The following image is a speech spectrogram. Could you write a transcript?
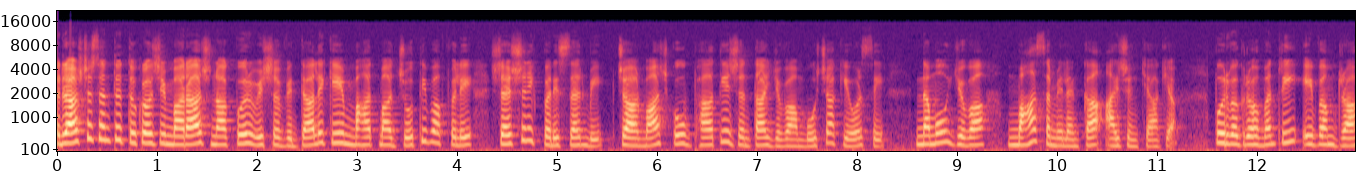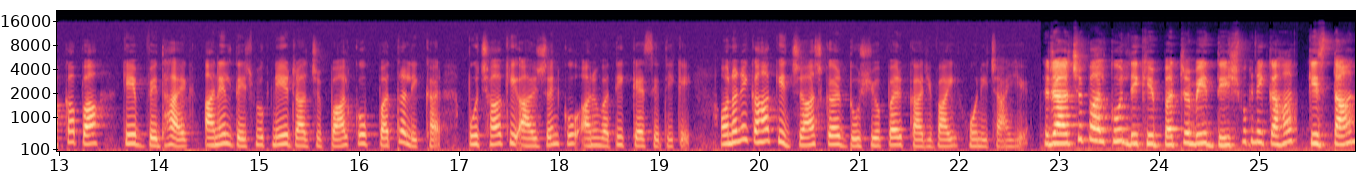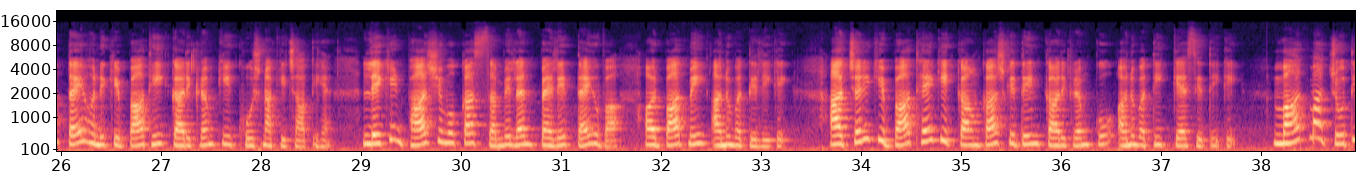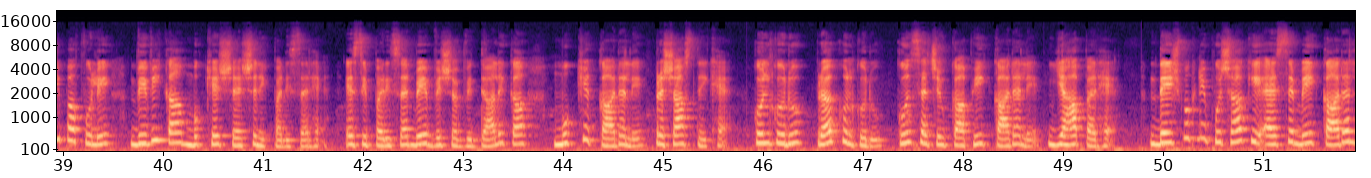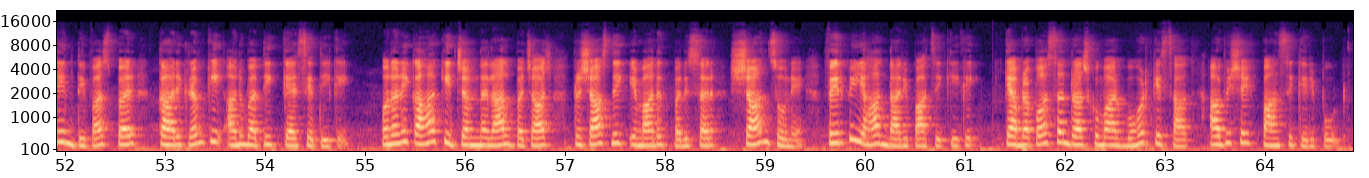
राष्ट्र संत तुकडोजी महाराज नागपुर विश्वविद्यालय के महात्मा ज्योतिबा फुले शैक्षणिक परिसर में चार मार्च को भारतीय जनता युवा मोर्चा की ओर से नमो युवा महासम्मेलन का आयोजन किया गया। पूर्व गृह मंत्री एवं राकापा के विधायक अनिल देशमुख ने राज्यपाल को पत्र लिखकर पूछा कि आयोजन को अनुमति कैसे दी गई। उन्होंने कहा कि जाँच कर दोषियों पर कार्रवाई होनी चाहिए। राज्यपाल को लिखे पत्र में देशमुख ने कहा कि स्थान तय होने के बाद ही कार्यक्रम की घोषणा की जाती है, लेकिन भाष्यमुख का सम्मेलन पहले तय हुआ और बाद में अनुमति ली गई। आश्चर्य की बात है कि कामकाज के दिन कार्यक्रम को अनुमति कैसे दी गई। महात्मा ज्योतिबा फुले विवि का मुख्य शैक्षणिक परिसर है। इसी परिसर में विश्वविद्यालय का मुख्य कार्यालय प्रशासनिक है। कुलगुरु, प्रकुलगुरु, कुल सचिव का भी कार्यालय यहाँ पर है। देशमुख ने पूछा कि ऐसे में कार्यालय दिवस पर कार्यक्रम की अनुमति कैसे दी गई? उन्होंने कहा कि जमनालाल बजाज प्रशासनिक इमारत परिसर शान सोने फिर भी यहाँ नारेबाजी की गई। कैमरा पर्सन राजकुमार मोहर के साथ अभिषेक पांसी की रिपोर्ट।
